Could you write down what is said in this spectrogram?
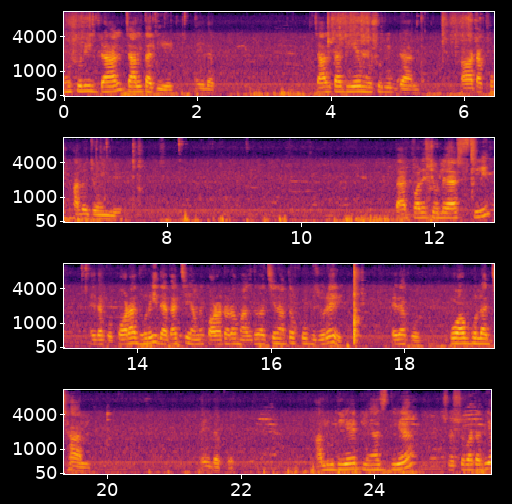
মুসুরির ডাল চালতা দিয়ে, এই দেখো। চালতা দিয়ে মুসুরির ডাল, খাওয়াটা খুব ভালো জমবে। তারপরে চলে আসছি, এই দেখো, কড়া ধরেই দেখাচ্ছি, আমি কড়া টড়া মাছ ধোয়াচ্ছি না তো খুব জোরে। এই দেখো, পোয়া ভোলার ঝাল। এই দেখো, আলু দিয়ে, পেঁয়াজ দিয়ে শস্য বাটা দিয়ে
